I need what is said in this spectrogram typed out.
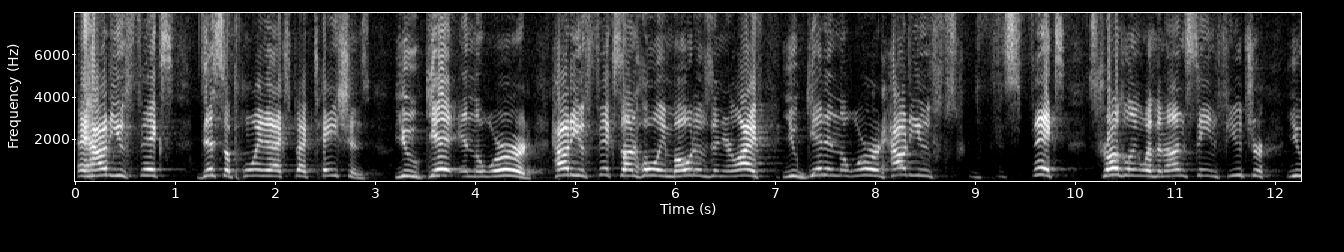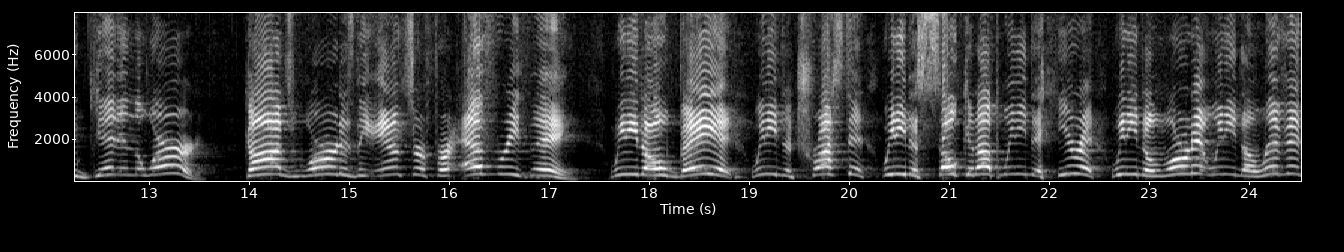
Hey, how do you fix disappointed expectations? You get in the Word. How do you fix unholy motives in your life? You get in the Word. How do you fix struggling with an unseen future? You get in the Word. God's Word is the answer for everything. We need to obey it. We need to trust it. We need to soak it up. We need to hear it. We need to learn it. We need to live it.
